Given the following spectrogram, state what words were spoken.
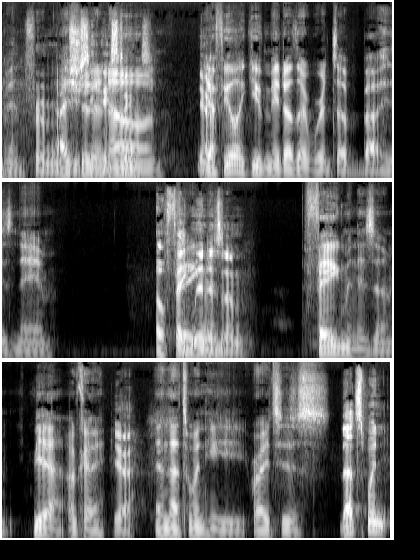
Fagman. from I UC should have Hastings. known. Yeah. Yeah. I feel like you've made other words up about his name. Oh, Fagmanism. Fagmanism. Yeah, okay. Yeah. And that's when he writes his That's when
